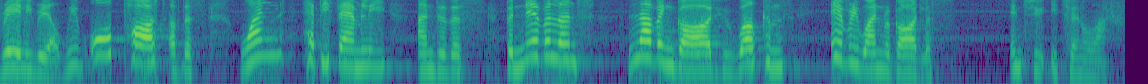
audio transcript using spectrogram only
really real. We're all part of this one happy family under this benevolent, loving God who welcomes everyone regardless into eternal life.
